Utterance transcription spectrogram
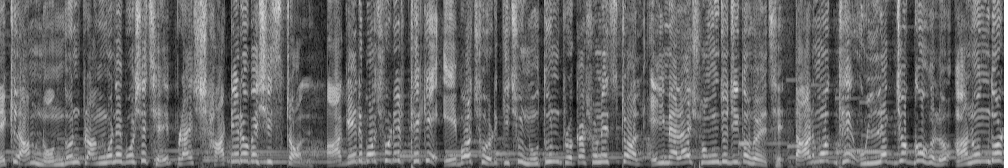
দেখলাম নন্দন প্রাঙ্গণে বসেছে প্রায় ষাটেরও বেশি স্টল আগের বছরের থেকে এবছর কিছু নতুন প্রকাশনের স্টল এই মেলায় সংযোজিত হয়েছে। তার মধ্যে উল্লেখযোগ্য হলো আনন্দর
